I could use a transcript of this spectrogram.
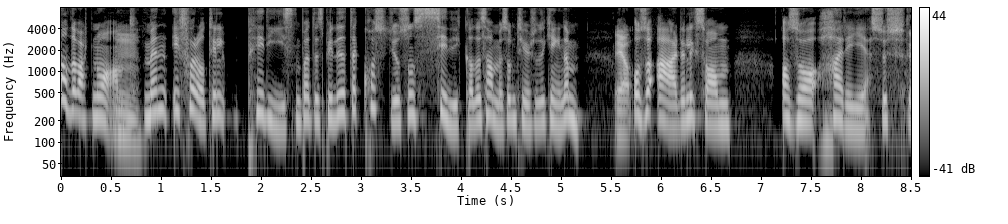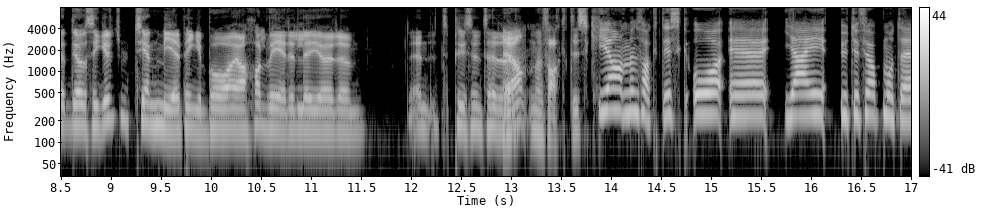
hadde det vært noe annet. Mm. Men i forhold til prisen på dette spillet, dette koster jo sånn cirka det samme som Tears of the Kingdom. Ja. Og så er det liksom Altså, herre Jesus. De, de hadde sikkert tjent mer penger på å ja, halvere eller gjøre eh, prisen til det. Ja, men faktisk. Ja, men faktisk. Og eh, jeg, ut ifra på en måte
